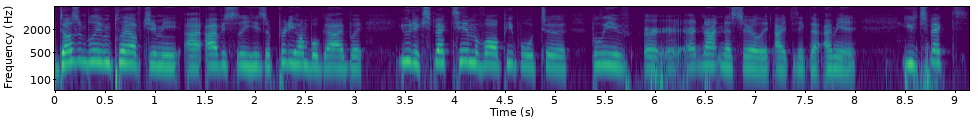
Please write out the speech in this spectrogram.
doesn't believe in playoff Jimmy. Uh, obviously, he's a pretty humble guy, but you would expect him of all people to believe, or, or not necessarily. I take that. I mean, you expect.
